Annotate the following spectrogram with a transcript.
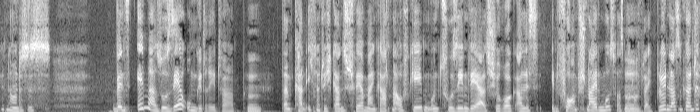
Genau, das ist wenn es immer so sehr umgedreht war. Hm. Dann kann ich natürlich ganz schwer meinen Garten aufgeben und zusehen, wer als Chirurg alles in Form schneiden muss, was man hm. vielleicht blühen lassen könnte.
